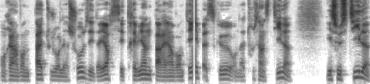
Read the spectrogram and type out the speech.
On réinvente pas toujours la chose et d'ailleurs, c'est très bien de pas réinventer parce qu'on a tous un style et ce style,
